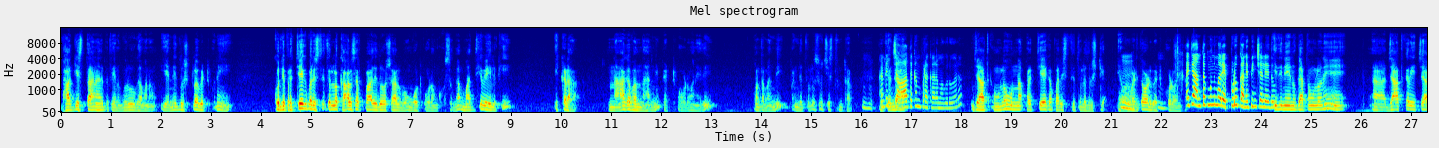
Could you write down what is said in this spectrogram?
భాగ్యస్థానాధిపతి అయిన గురువు గమనం ఇవన్నీ దృష్టిలో పెట్టుకుని కొన్ని ప్రత్యేక పరిస్థితుల్లో కాలసర్పాది దోషాలు పోగొట్టుకోవడం కోసంగా మధ్యవేలుకి ఇక్కడ నాగబంధాన్ని పెట్టుకోవడం అనేది కొంతమంది పండితులు సూచిస్తుంటారు. అంటే జాతకం ప్రకారమా గురుగారు జాతకంలో ఉన్న ప్రత్యేక పరిస్థితుల దృష్ట్యా ఎవరు పడితే వాడు పెట్టుకోవడం. అయితే అంతకుముందు మరి ఎప్పుడూ కనిపించలేదు? ఇది నేను గతంలోనే జాతక రీత్యా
